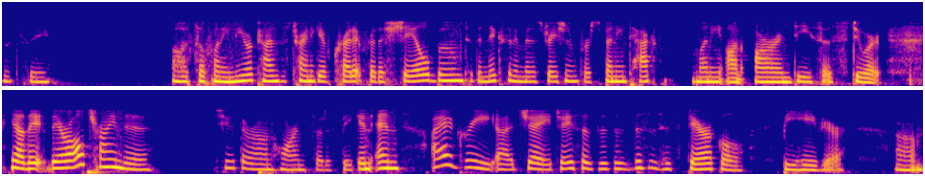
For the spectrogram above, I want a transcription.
let's see. Oh, it's so funny. New York Times is trying to give credit for the shale boom to the Nixon administration for spending tax money on R&D, says Stuart. Yeah, they they're all trying to toot their own horn, so to speak. And and I agree. Uh, Jay Jay says that this, is hysterical behavior. Um,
